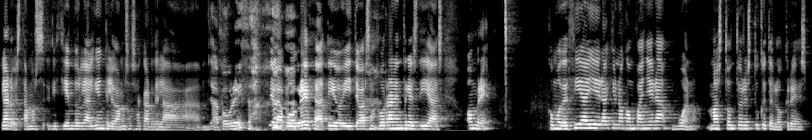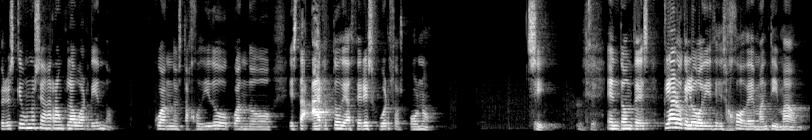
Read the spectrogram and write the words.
claro, estamos diciéndole a alguien que le vamos a sacar de la, de la pobreza. De la pobreza, tío, y te vas a forrar en tres días. Hombre, como decía ayer aquí una compañera, bueno, más tonto eres tú que te lo crees, pero es que uno se agarra un clavo ardiendo cuando está jodido o cuando está harto de hacer esfuerzos, ¿o no? Sí. sí. Entonces, claro que luego dices, joder, mantimao,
